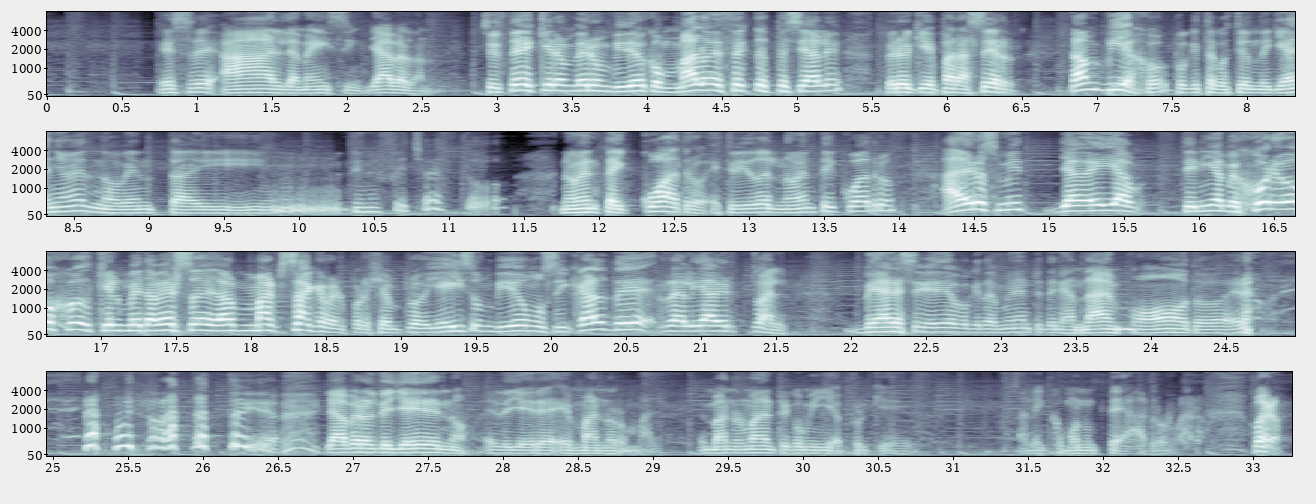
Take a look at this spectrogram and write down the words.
Ese. Ah, el de Amazing. Ya, perdón. Si ustedes quieren ver un video con malos efectos especiales, pero que para ser tan viejo, porque esta cuestión de qué año es, 90 y... Mm, ¿Tiene fecha esto? 94, este video del 94, Aerosmith ya veía, tenía mejores ojos que el metaverso de Mark Zuckerberg, por ejemplo, y hizo un video musical de realidad virtual. Vean ese video porque también entretenía, andaba en moto, era, muy raro este video. Ya, pero el de Jaden no, el de Jaden es más normal. Es más normal entre comillas porque salen como en un teatro raro. Bueno,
